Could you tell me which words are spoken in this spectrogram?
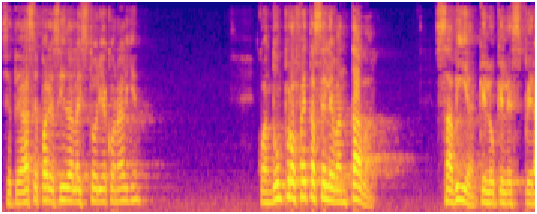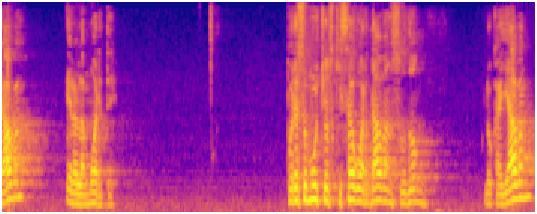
¿Se te hace parecida la historia con alguien? Cuando un profeta se levantaba, sabía que lo que le esperaba era la muerte. Por eso muchos quizá guardaban su don, lo callaban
